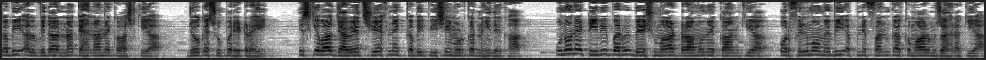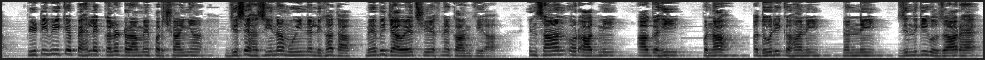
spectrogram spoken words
कभी अलविदा न कहना में कास्ट किया, जो कि सुपरहिट रही। इसके बाद जावेद शेख ने कभी पीछे मुड़कर नहीं देखा। उन्होंने टीवी पर भी बेशुमार ड्रामों में काम किया और फ़िल्मों में भी अपने फ़न का कमाल मुजाहरा किया। पीटीवी के पहले कलर ड्रामे परछाइयाँ, जिसे हसीना मुइन ने लिखा था, में भी जावेद शेख ने काम किया। इंसान और आदमी, आगही, पनाह, अधूरी कहानी नन्नी ज़िंदगी गुलजार है।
